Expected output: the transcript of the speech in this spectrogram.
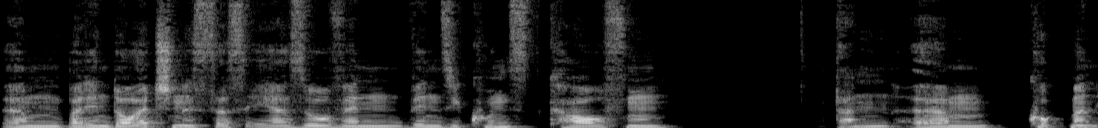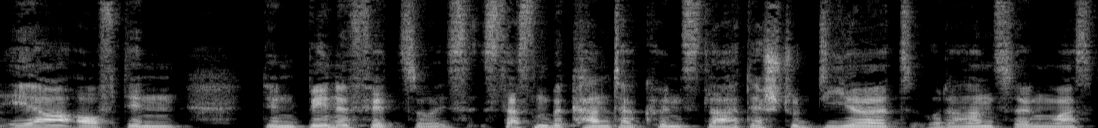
Ähm, bei den Deutschen ist das eher so, wenn, wenn sie Kunst kaufen, dann ähm, guckt man eher auf den, den Benefit. So, ist, ist das ein bekannter Künstler? Hat er studiert oder sonst irgendwas?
